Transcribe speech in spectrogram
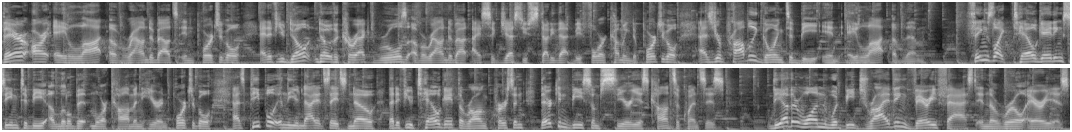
There are a lot of roundabouts in Portugal, and if you don't know the correct rules of a roundabout, I suggest you study that before coming to Portugal, as you're probably going to be in a lot of them. Things like tailgating seem to be a little bit more common here in Portugal, as people in the United States know that if you tailgate the wrong person, there can be some serious consequences. The other one would be driving very fast in the rural areas.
